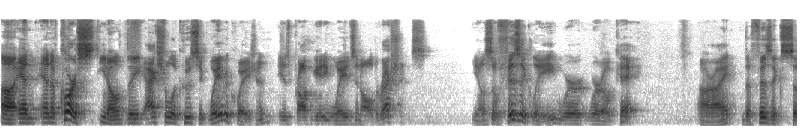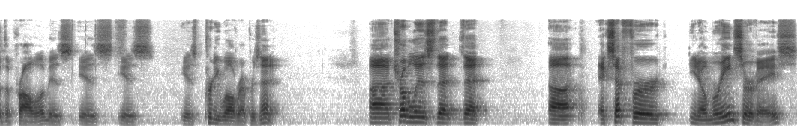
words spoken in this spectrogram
uh, and and of course, you know, the actual acoustic wave equation is propagating waves in all directions. You know, so physically we're we're okay. All right, the physics of the problem is is is is pretty well represented. Uh, trouble is that that uh, except for you know marine surveys,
